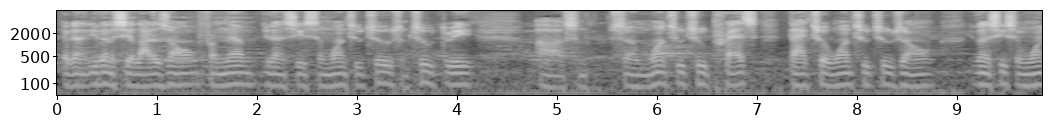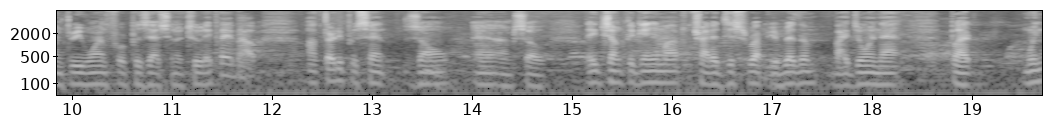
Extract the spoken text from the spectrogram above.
they're gonna, you're going to see a lot of zone from them. You're going to see some one two two, some two three uh, some some one two two press back to a one two two zone. You're going to see some one three one for possession or two. They play about a thirty percent zone, um, so they junk the game up to try to disrupt your rhythm by doing that. But when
